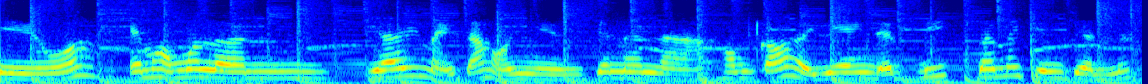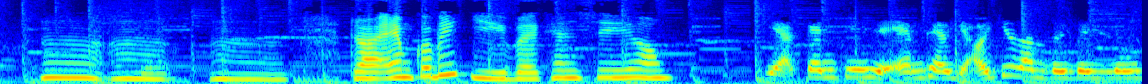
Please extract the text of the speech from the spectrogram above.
nhiều á em không có lên với mạng xã hội nhiều cho nên là không có thời gian để biết tới mấy chương trình á Ừ, ừ, ừ. Rồi em có biết gì về Kenshi không? dạ Kenji thì em theo dõi trước anh BB luôn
